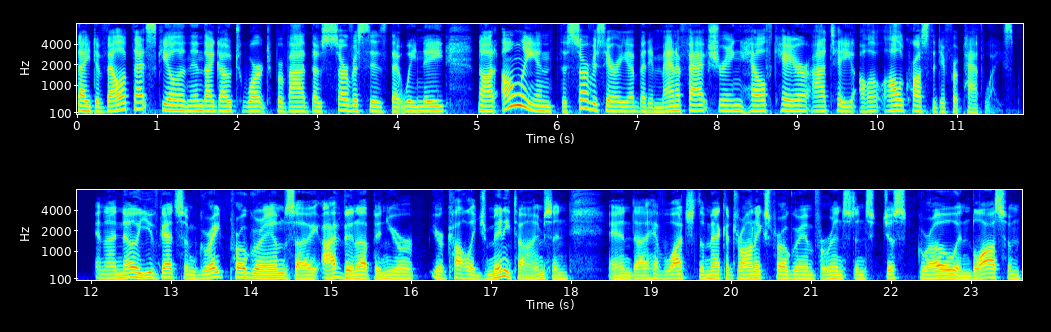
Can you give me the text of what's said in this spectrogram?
they develop that skill and then they go to work to provide those services that we need, not only in the service area, but in manufacturing, healthcare, IT, all, all across the different pathways. And I know you've got some great programs. I, I've been up in your, your college many times and and I have watched the mechatronics program, for instance, just grow and blossom.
